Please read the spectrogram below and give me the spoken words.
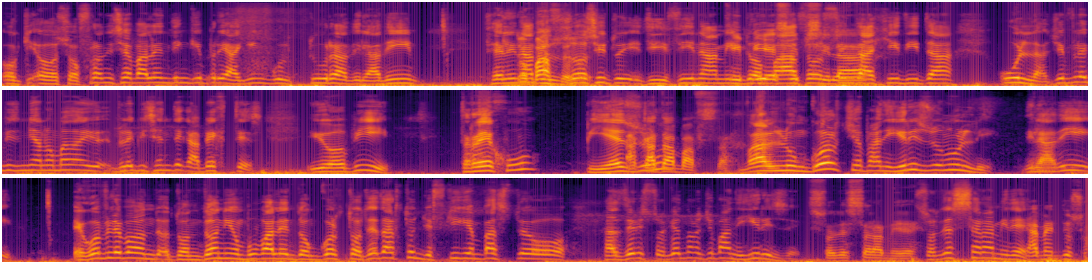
ο, ο Σοφρόνης έβαλε την κυπριακή κουλτούρα, δηλαδή θέλει Το να τους πάθος. δώσει τη, τη δύναμη, Την το πίεση πάθος, την ψηλά. ταχύτητα, ούλα. Και βλέπεις μια ομάδα, βλέπεις 11 παίχτες οι οποίοι τρέχουν, πιέζουν, Ακατάπαυστα. βάλουν γκολ και πανηγυρίζουν όλοι. Δηλαδή, εγώ βλέπω τον, τον Τόνιο που βάλε τον γκολ το τέταρτο και φύγε μπα στο Χαζέρι στο κέντρο και πανηγύριζε. Στο 4-0. Στο 4-0. Κάμε τους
